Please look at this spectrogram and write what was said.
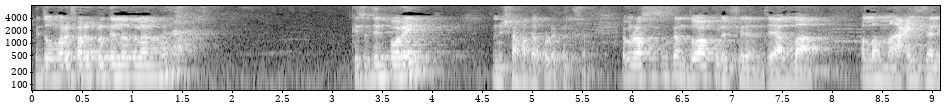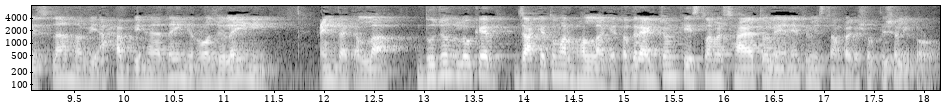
কিন্তু ওমরে ফারুক রাদিল্লাহ কিছুদিন পরেই উনি শাহাদা পড়ে ফেলছেন। এবং রাসুলাম দোয়া করেছিলেন যে, আল্লাহ আল্লাহ আইজাল ইসলাম আবি আহাব্বি হাদাইনি রজুলাইনি আইন্দাক, আল্লাহ, দুজন লোকের যাকে তোমার ভালো লাগে, তাদের একজনকে ইসলামের ছায়া তোলে এনে তুমি ইসলামটাকে শক্তিশালী করো।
